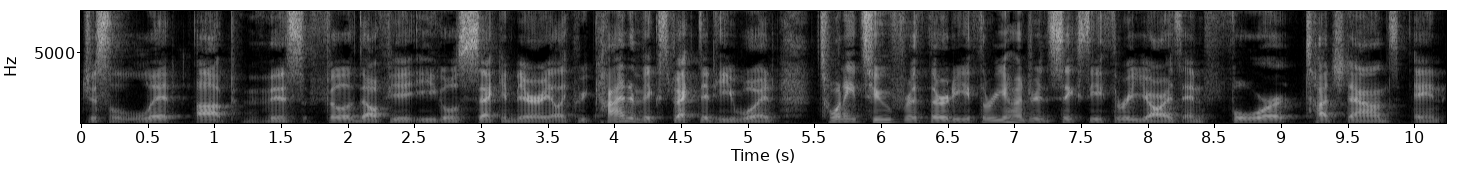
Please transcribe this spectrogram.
just lit up this Philadelphia Eagles secondary like we kind of expected he would. 22 for 30, 363 yards and four touchdowns, an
